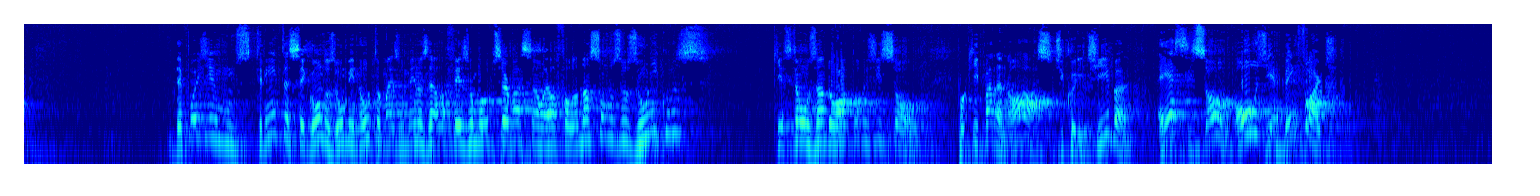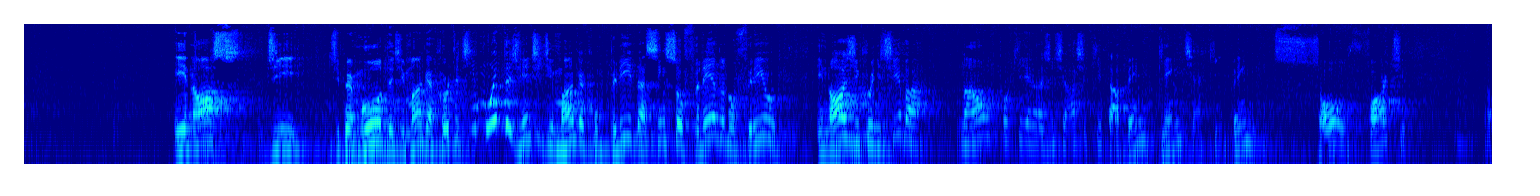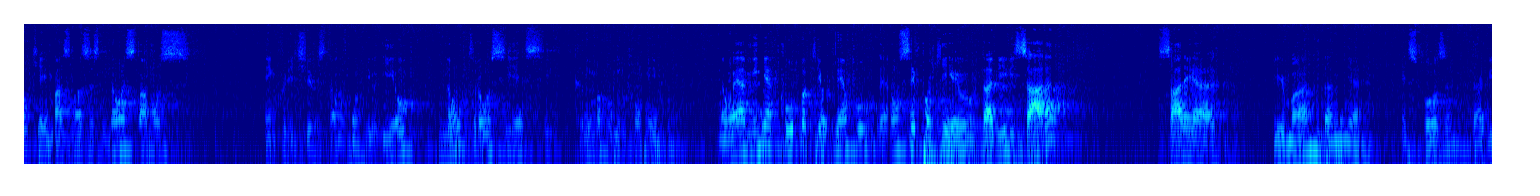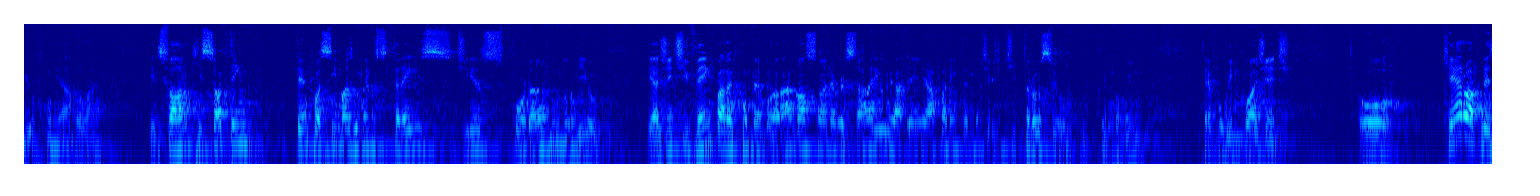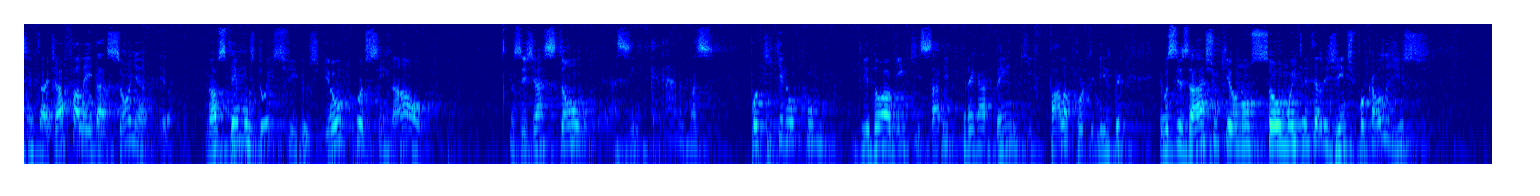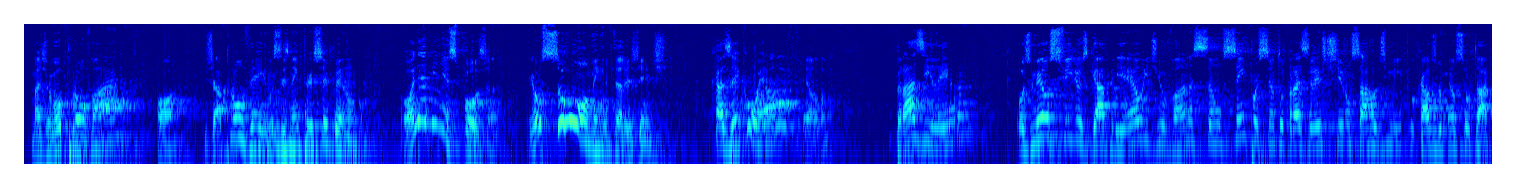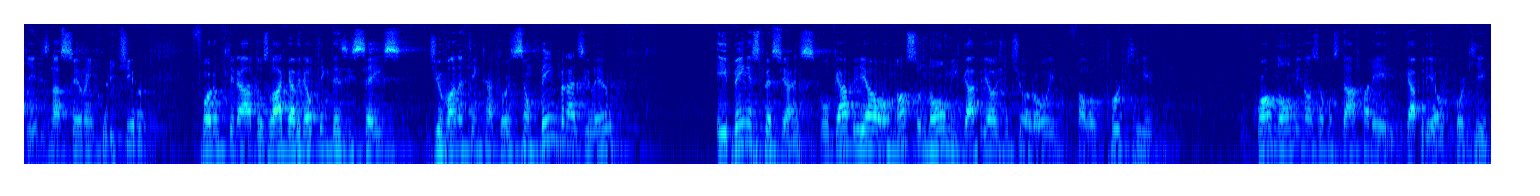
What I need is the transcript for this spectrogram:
depois de uns 30 segundos, um minuto mais ou menos, ela fez uma observação. Ela falou: Nós somos os únicos que estão usando óculos de sol. Porque para nós, de Curitiba, esse sol hoje é bem forte. E nós, de, de bermuda, de manga curta, tinha muita gente de manga comprida, assim, sofrendo no frio. E nós de Curitiba, não, porque a gente acha que está bem quente aqui, bem sol forte. Ok, mas nós não estamos em Curitiba, estamos no Rio, e eu não trouxe esse clima ruim comigo. Não é a minha culpa que o tempo, eu não sei porquê, o Davi e Sara, Sara é a irmã da minha esposa, Davi o cunhado lá, eles falaram que só tem tempo assim mais ou menos três dias por ano no Rio. E a gente vem para comemorar nosso aniversário e, e aparentemente a gente trouxe o clima ruim, tempo ruim com a gente. O, quero apresentar, já falei da Sônia, nós temos dois filhos. Eu, por sinal, vocês já estão assim, cara, mas por que, que não convidou alguém que sabe pregar bem, que fala português bem? E vocês acham que eu não sou muito inteligente por causa disso. Mas eu vou provar, ó, já provei, vocês nem perceberam. Olha a minha esposa, eu sou um homem inteligente. Casei com ela, ela, brasileira. Os meus filhos, Gabriel e Giovana, são 100% brasileiros, tiram sarro de mim por causa do meu sotaque. Eles nasceram em Curitiba, foram criados lá. Gabriel tem 16, Giovana tem 14. São bem brasileiros e bem especiais. O Gabriel, o nosso nome, Gabriel, a gente orou e falou, por quê? Qual nome nós vamos dar para ele? Gabriel, por quê?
